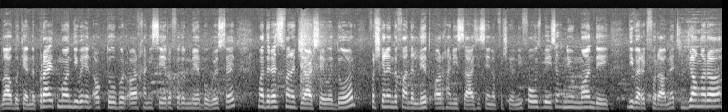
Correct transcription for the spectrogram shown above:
welbekende Pride Month die we in oktober organiseren voor de meer bewustheid. Maar de rest van het jaar zijn we door. Verschillende van de lidorganisaties zijn op verschillende niveaus bezig. New Monday die werkt vooral met jongeren.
